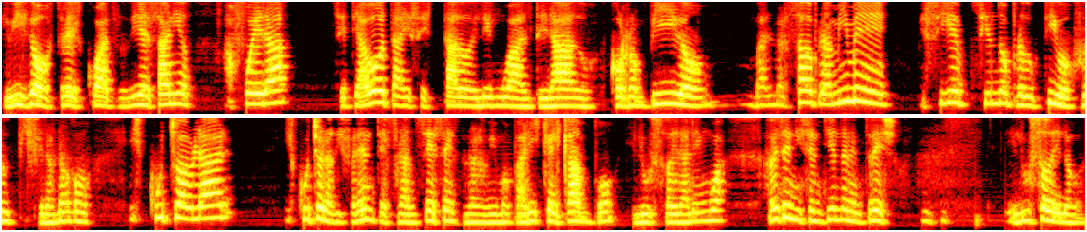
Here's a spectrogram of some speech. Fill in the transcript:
vivís dos, tres, cuatro, diez años afuera, se te agota ese estado de lengua alterado, corrompido, malversado, pero a mí me, me sigue siendo productivo, fructífero, ¿no? Como escucho hablar escucho los diferentes franceses, no es lo mismo París que el campo, el uso de la lengua, a veces ni se entienden entre ellos. El uso de lo,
